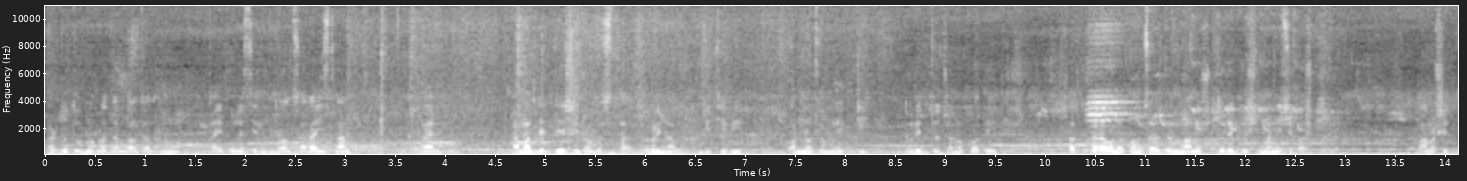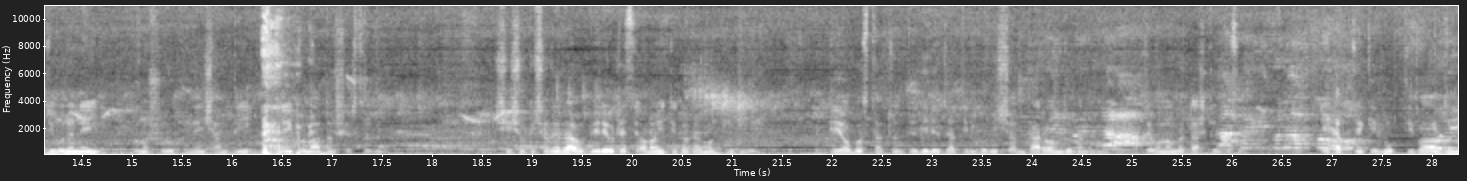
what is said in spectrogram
হরদত উমর রাজাল্লাহ তালাহু তাই বলেছেন, দল ছাড়া ইসলাম হয় না। আমাদের দেশের অবস্থা না, পৃথিবীর অন্যতম একটি দরিদ্র জনপদ এই দেশ। শতকরা উনপঞ্চাশ জন মানুষ দরিদ্র সীমা নিচে বাস করে। মানুষের জীবনে নেই, কোনো সুখ নেই, শান্তি নেই, কোনো আদর্শের ছবি শিশু কিশোরেরাও বেড়ে উঠেছে অনৈতিকতার মধ্য দিয়ে। এই অবস্থা চলতে দিলে জাতির ভবিষ্যৎ গাঢ় অন্ধকার যেমন আমরা টাস করতেছি এই হাত থেকে মুক্তি পাওয়ার জন্য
